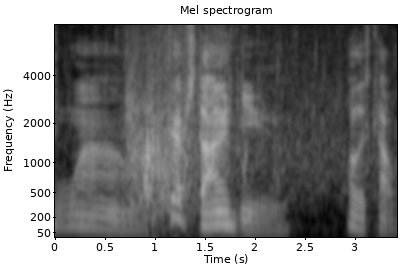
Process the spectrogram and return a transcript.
Wow. Dripstone, you. Oh, there's coal.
